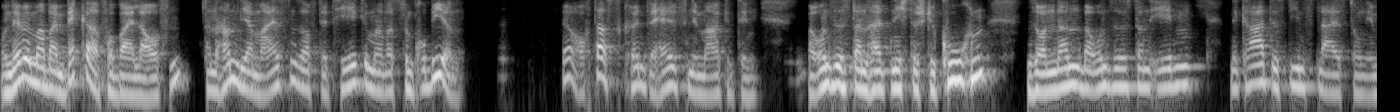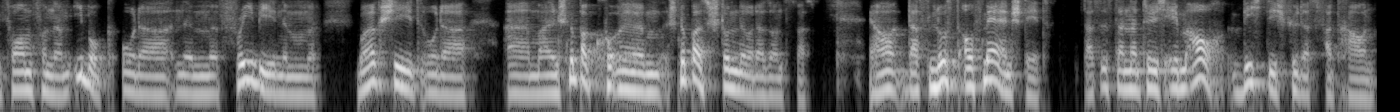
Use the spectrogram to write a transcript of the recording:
Und wenn wir mal beim Bäcker vorbeilaufen, dann haben die ja meistens auf der Theke mal was zum Probieren. Ja, auch das könnte helfen im Marketing. Bei uns ist dann halt nicht das Stück Kuchen, sondern bei uns ist es dann eben eine Gratis-Dienstleistung in Form von einem E-Book oder einem Freebie, einem Worksheet oder äh, mal eine Schnupper, äh, Schnupperstunde oder sonst was. Ja, dass Lust auf mehr entsteht. Das ist dann natürlich eben auch wichtig für das Vertrauen.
